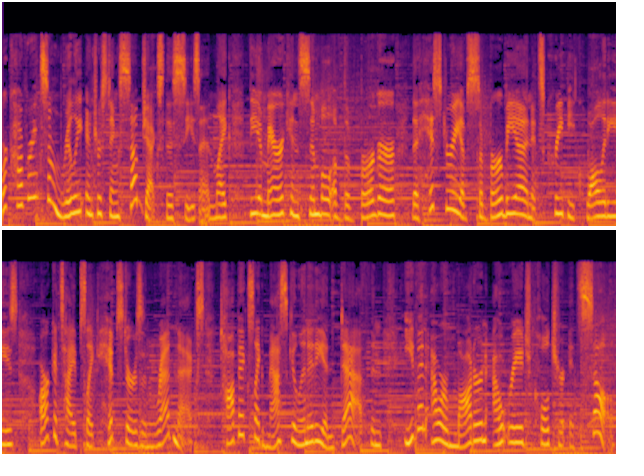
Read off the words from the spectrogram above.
We're covering some really interesting subjects this season, like the American symbol of the burger, the history of suburbia and its creepy qualities, archetypes like hipsters and rednecks, topics like masculinity and death, and even our modern outrage culture itself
